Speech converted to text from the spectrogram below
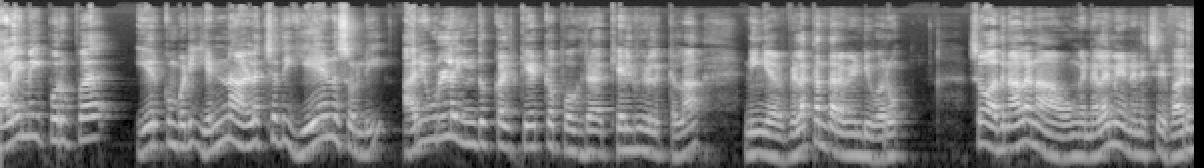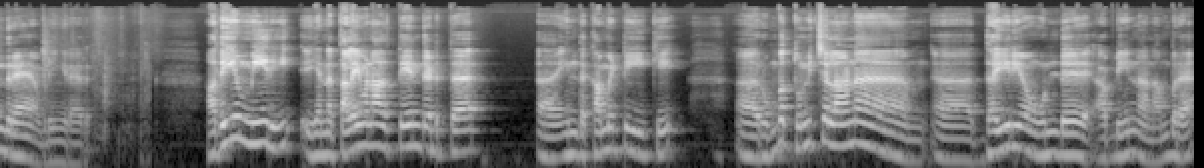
தலைமை பொறுப்பை ஏற்கும்படி என்ன அழைச்சது ஏன்னு சொல்லி அறிவுள்ள இந்துக்கள் கேட்க போகிற கேள்விகளுக்கெல்லாம் நீங்கள் விளக்கம் தர வேண்டி வரும். ஸோ அதனால நான் உங்கள் நிலைமையை நினச்சி வருந்துறேன் அப்படிங்கிறாரு. அதையும் மீறி என்னை தலைவனால் தேர்ந்தெடுத்த இந்த கமிட்டிக்கு ரொம்ப துணிச்சலான தைரியம் உண்டு அப்படின்னு நான் நம்புகிறேன்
